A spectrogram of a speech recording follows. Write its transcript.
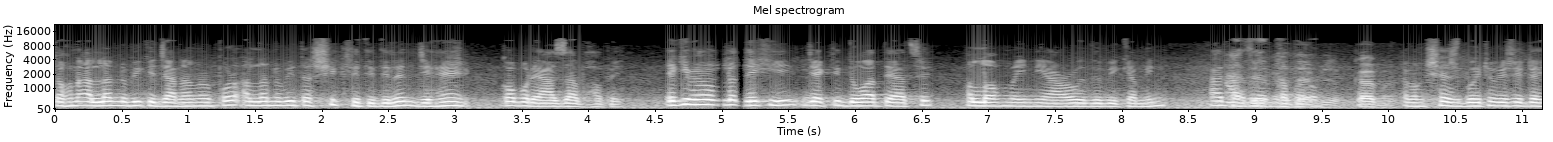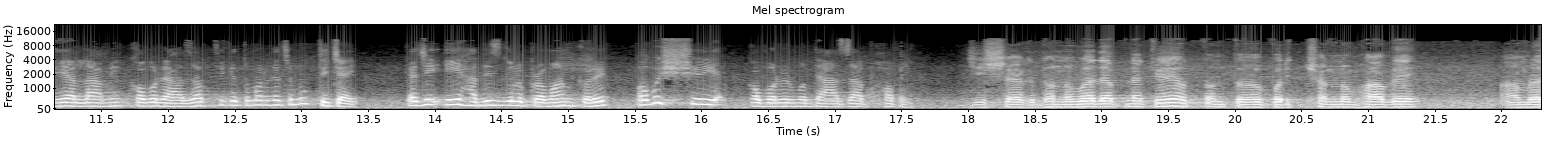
তখন আল্লাহ নবীকে জানানোর পর আল্লাহ নবী তার স্বীকৃতি দিলেন যে হ্যাঁ কবরে আজাব হবে। একইভাবে আমরা দেখি যে একটি দোয়াতে আছে আল্লাহ কবর। কাবর। এবং শেষ বৈঠকে সেটা হে আল্লাহ আমি কবরের আজাব থেকে তোমার কাছে মুক্তি চাই। কাজে এই হাদিসগুলো প্রমাণ করে অবশ্যই কবরের মধ্যে আজাব হবে। জি শেখ ধন্যবাদ আপনাকে। অত্যন্ত পরিচ্ছন্নভাবে আমরা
